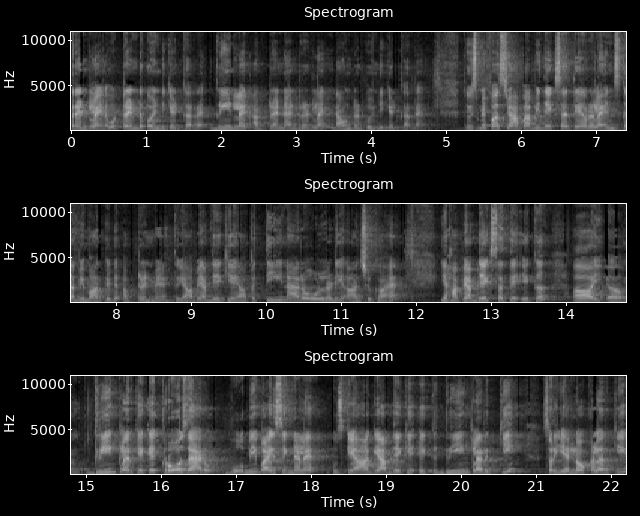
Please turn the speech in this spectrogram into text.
ट्रेंड लाइन है वो ट्रेंड को इंडिकेट कर रहा है। Green line up trend and red line down trend को इंडिकेट कर रहे हैं। तो इसमें फ़र्स्ट आप अभी देख सकते हैं रिलायंस का भी मार्केट अप ट्रेंड में है। तो यहाँ पे आप देखिए यहाँ पे तीन एरो ऑलरेडी आ चुका है। यहाँ पे आप देख सकते एक आ, आ, ग्रीन कलर के, के क्रोज एरो वो भी बाई सिग्नल है। उसके आगे आप देखिए एक ग्रीन कलर की सॉरी येलो कलर की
